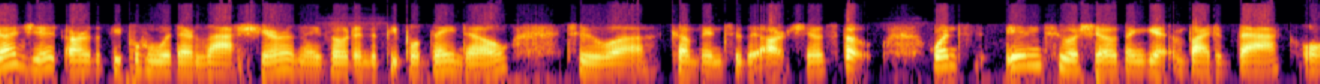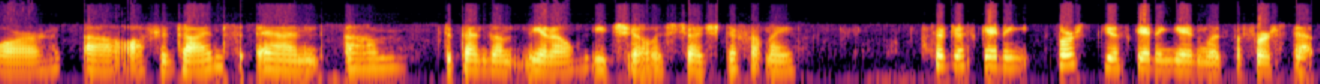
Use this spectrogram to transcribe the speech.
judge it are the people who were there last year, and they vote in the people they know to uh, come into the art shows. But once into a show, then get invited back, or uh, oftentimes, and um, depends on, you know, each show is judged differently. So just getting first, just getting in was the first step.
